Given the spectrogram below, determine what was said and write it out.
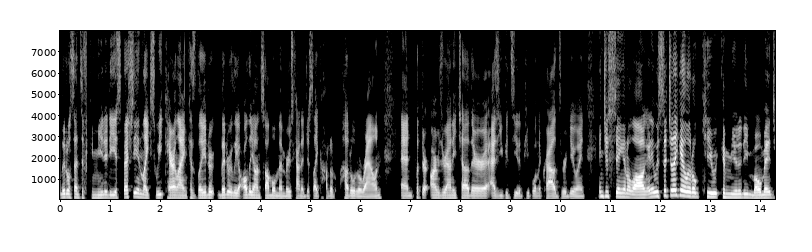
little sense of community, especially in like Sweet Caroline, because later, literally, all the ensemble members kind of just like huddled, huddled around and put their arms around each other, as you could see the people in the crowds were doing, and just singing along. And it was such like a little cute community moment,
